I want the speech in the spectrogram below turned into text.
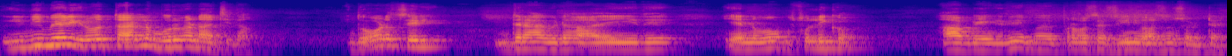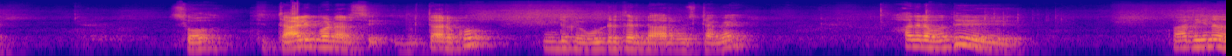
இனிமேல் இருபத்தாறில் முருகன் ஆட்சி தான். இதோட சரி திராவிடம் அது இது என்னமோ சொல்லிக்கோ அப்படிங்கிறது இப்போ ப்ரொஃபஸர் சீனிவாசன் சொல்லிட்டார். ஸோ தாலிபான் அரசு இப்படித்தான் இருக்கும். இந்துக்கள் ஒன்று திரண்டு ஆரம்பிச்சிட்டாங்க. அதில் வந்து பார்த்திங்கன்னா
